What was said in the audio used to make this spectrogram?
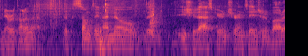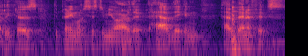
I never thought of that. It's something I know that you should ask your insurance agent about it because depending what system you are that have, they can have benefits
